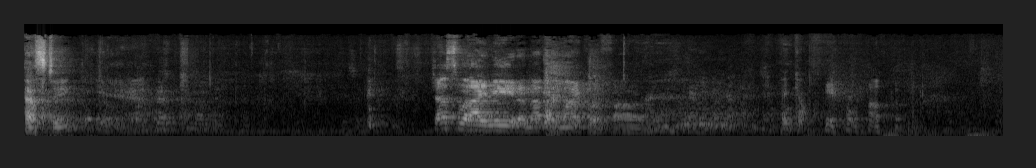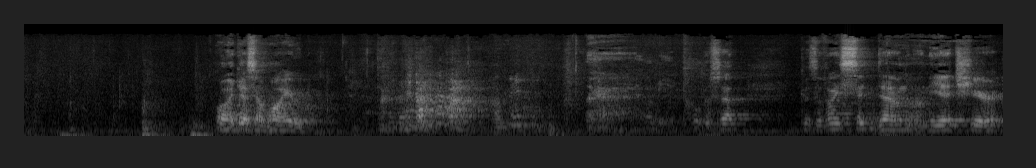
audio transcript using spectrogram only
Testing. Just what I need, another microphone. Thank you. You're welcome. Well, I guess I'm wired. Um, let me pull this up, because if I sit down on the edge here,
